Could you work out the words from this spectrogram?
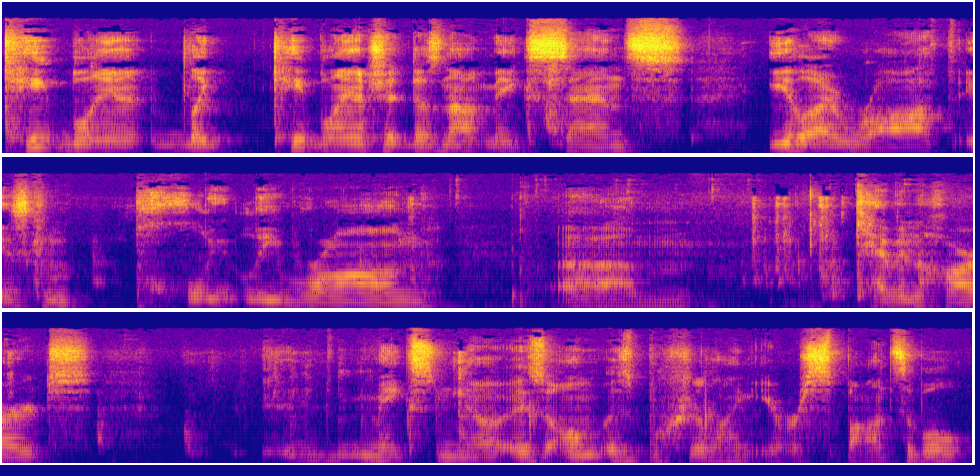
Cate Blan like Cate Blanchett does not make sense. Eli Roth is completely wrong. Um, Kevin Hart makes no is almost is borderline irresponsible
